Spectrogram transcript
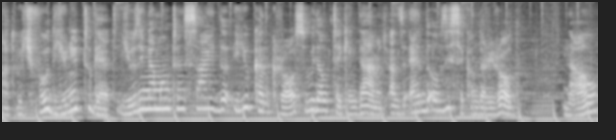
At which food you need to get using a mountain side you can cross without taking damage at the end of the secondary road. Now,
